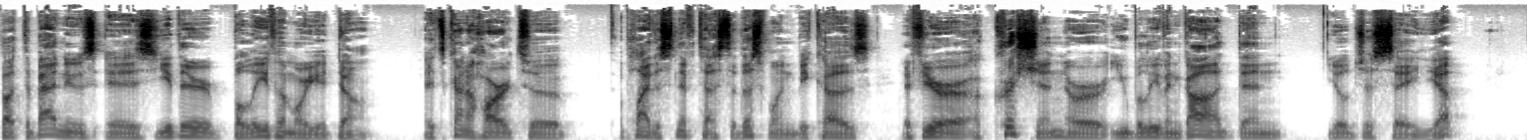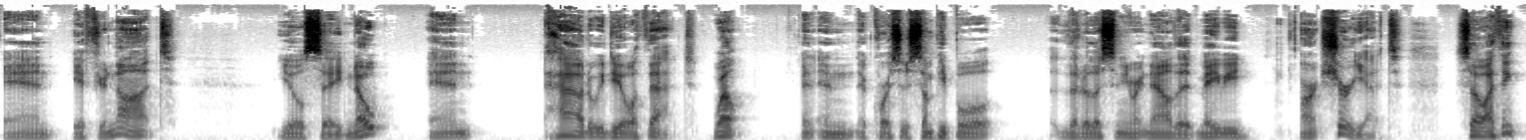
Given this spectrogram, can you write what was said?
but the bad news is you either believe him or you don't. It's kind of hard to apply the sniff test to this one because if you're a Christian or you believe in God, then you'll just say, yep. And if you're not, you'll say, nope. And how do we deal with that? Well, and, and of course, there's some people that are listening right now that maybe aren't sure yet. So I think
